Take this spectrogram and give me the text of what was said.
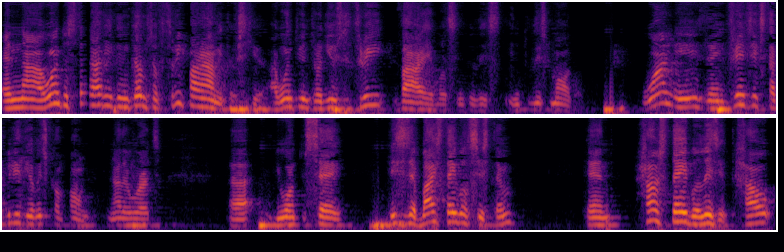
And now I want to study it in terms of three parameters here. I want to introduce three variables into this, into this model. One is the intrinsic stability of each component. In other words, uh, you want to say, this is a bistable system, and how stable is it? How,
